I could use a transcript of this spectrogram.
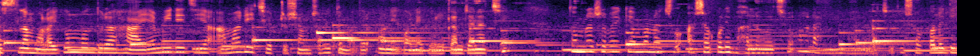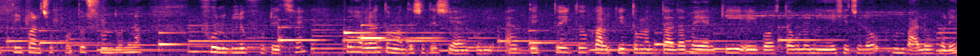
আসসালামু আলাইকুম বন্ধুরা। হাই, আমি রেজিয়া। আমার এই ছোট্ট সংসারে তোমাদের অনেক অনেক ওয়েলকাম জানাচ্ছি। তোমরা সবাই কেমন আছো? আশা করি ভালো আছো আর আমিও ভালো আছি। তো সকালে দেখতেই পারছ কত সুন্দর না ফুলগুলো ফুটেছে। তো ভাবলাম তোমাদের সাথে শেয়ার করি। আর দেখতেই তো কালকে তোমার দাদা ভাই আর কি এই বস্তাগুলো নিয়ে এসেছিল বালু ভরে।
